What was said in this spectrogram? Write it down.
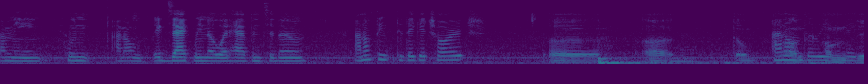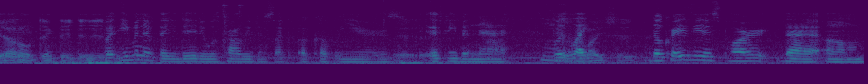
I mean, who I don't exactly know what happened to them. I don't think did they get charged. Uh, I don't. I don't I'm- believe I'm- they Yeah, I don't think they did. But even if they did, it was probably just like a couple years, Yeah. if even that. Yeah. But like the craziest part that um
